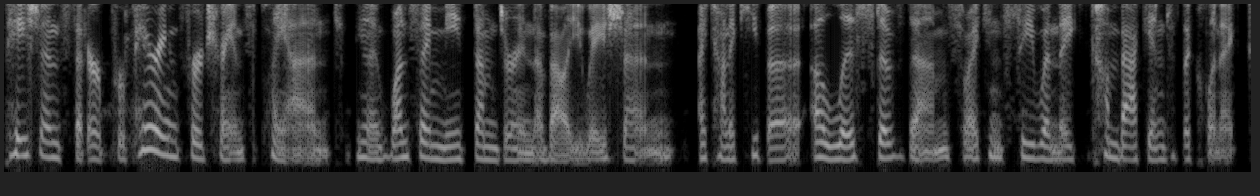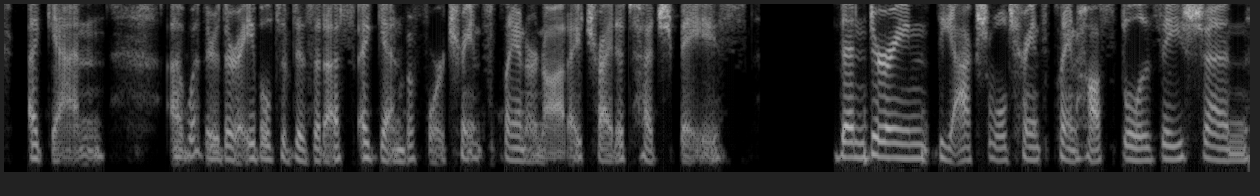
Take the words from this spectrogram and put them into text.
patients that are preparing for transplant, you know, once I meet them during the evaluation, I kind of keep a, a, list of them so I can see when they come back into the clinic again, uh, whether they're able to visit us again before transplant or not. I try to touch base. Then during the actual transplant hospitalization,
